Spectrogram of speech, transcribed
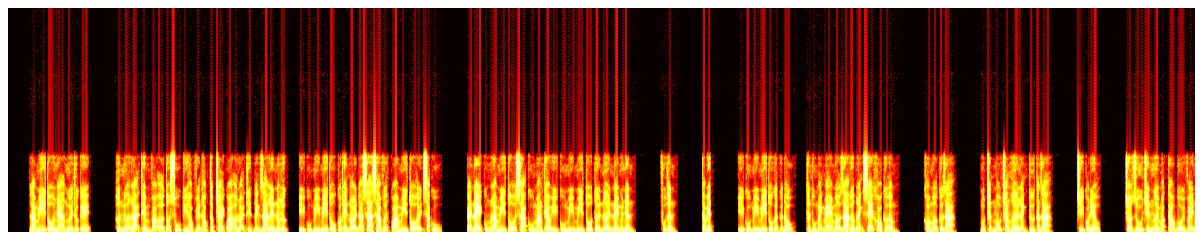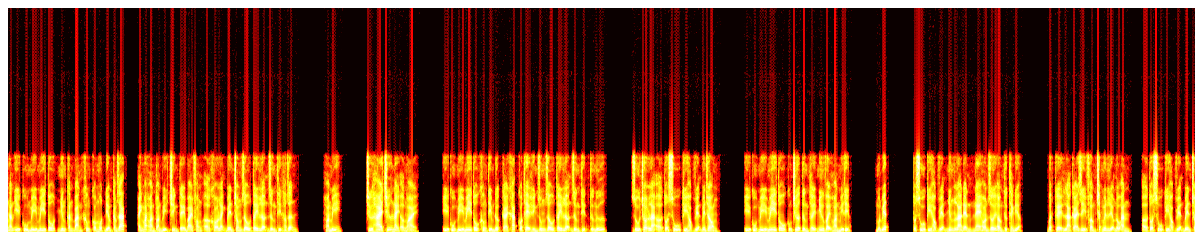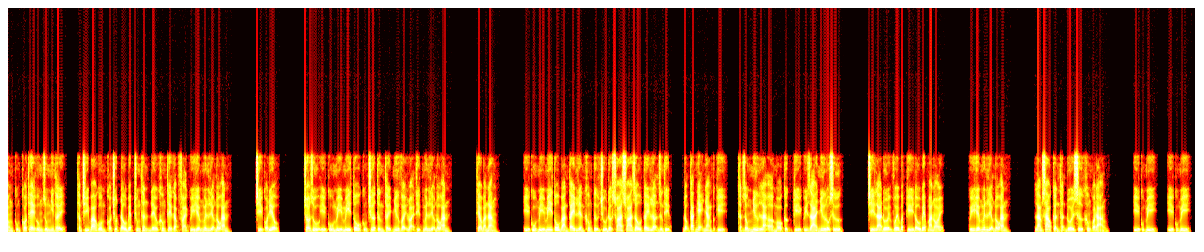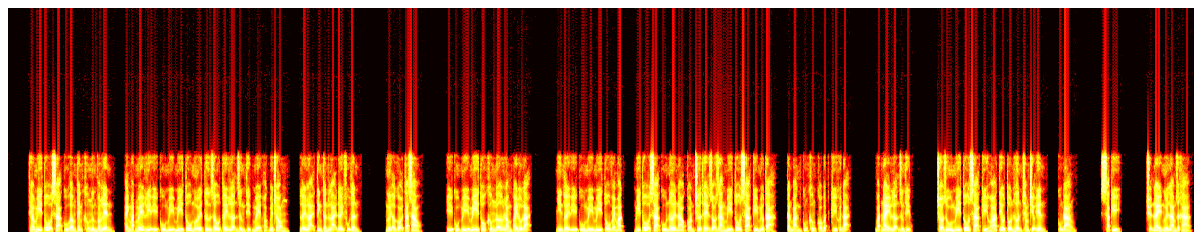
Là mi tô nhà người thừa kế hơn nữa lại thêm vào ở tuột sủ kỳ học viện học tập trải qua ở loại thịt đánh giá lên năng lực, ỷ cụ mỹ mi tô có thể nói đã xa xa vượt qua mi tô ấy xạ cụ cái này cũng là mi tô xạ cụ mang theo ỷ cụ mỹ mi tô tới nơi này nguyên nhân. Phụ thân, ta biết. Ỷ cụ mỹ mi tô gật gật đầu, thân thủ mạnh mẽ mở ra ướp lạnh xe kho cửa ẩm. Kho mở cửa ra, một trận màu trắng hơi lạnh tứ tán ra. Chỉ có điều, cho dù trên người mặc cao đổi váy ngắn ỷ cụ mỹ mi tô, nhưng căn bản không có một điểm cảm giác, ánh mắt hoàn toàn bị chỉnh tề bãi phòng ở kho lạnh bên trong dầu tây lợn rừng thịt hấp dẫn. Hoàn mỹ. Trừ hai chữ này ở ngoài ỷ cụ mỹ mi tô không tìm được cái khác có thể hình dung dầu tây lợn rừng thịt từ ngữ. Dù cho là ở tuột xù kỳ học viện bên trong ỷ cụ mỹ mi tô cũng chưa từng thấy như vậy hoàn mỹ thịt. Muốn biết tuột xù kỳ học viện nhưng là đèn neon giới ẩm thực thánh địa. Bất kể là cái gì phẩm chất nguyên liệu nấu ăn, ở tuột xù kỳ học viện bên trong cũng có thể ung dung nhìn thấy, thậm chí bao gồm có chút đầu bếp trung thân đều không thể gặp phải quý hiếm nguyên liệu nấu ăn. Chỉ có điều, cho dù ỷ cụ mỹ mi tô cũng chưa từng thấy như vậy loại thịt nguyên liệu nấu ăn. Theo bản năng ỷ cụ mỹ mi tô bàn tay liền không tự chủ được xoa xoa dâu tây lợn rừng thịt, động tác nhẹ nhàng cực kỳ thật giống như là ở mò cực kỳ quý giá như đồ sứ. Chỉ là đối với bất kỳ đầu bếp mà nói, quý hiếm nguyên liệu nấu ăn. Làm sao cẩn thận đối xử không quá đáng. Ỷ cụ mi ỷ cụ mi theo mi tô xạ cụ âm thanh không ngừng vang lên, ánh mắt mê ly ỷ cụ mỹ mi tô mới từ dâu tây lợn rừng thịt mê hoặc bên trong, lấy lại tinh thần lại đây phụ thân. Người ở gọi ta sao? Ỷ cụ mỹ mi tô không nỡ lòng quay đầu lại. Nhìn thấy ỷ cụ mỹ mi tô vẻ mặt mi tô xạ cụ nơi nào còn chưa thể rõ ràng mi tô xạ kỳ miêu tả, căn bản cũng không có bất kỳ khuyết đại. Bắt này lợn rừng thịt cho dù mi tô xạ kỳ hóa tiêu tốn hơn trăm triệu yên, cũng đáng. Xạ kỳ chuyện này ngươi làm rất khá.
